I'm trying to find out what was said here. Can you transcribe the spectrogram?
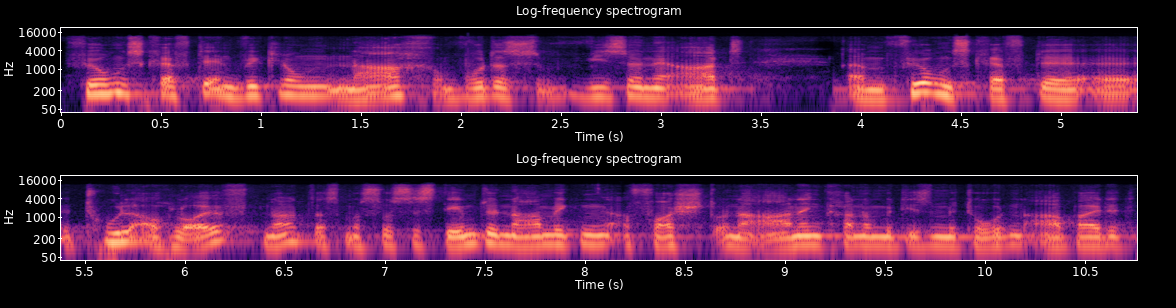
Führungskräfteentwicklung nach, wo das wie so eine Art ähm, Führungskräfte-Tool auch läuft, ne? dass man so Systemdynamiken erforscht und erahnen kann und mit diesen Methoden arbeitet.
